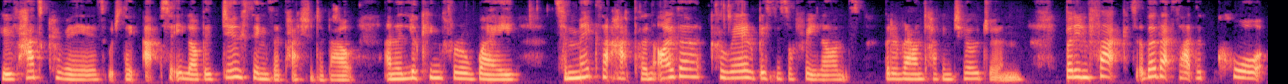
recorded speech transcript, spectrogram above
who've had careers which they absolutely love. They do things they're passionate about and they're looking for a way to make that happen, either career, business, or freelance, but around having children. But in fact, although that's at the core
